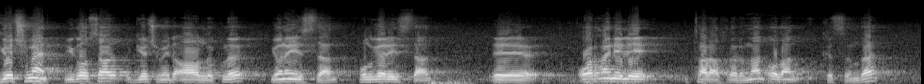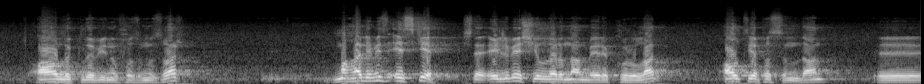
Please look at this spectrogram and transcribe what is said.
göçmen, Yugoslav göçmeni ağırlıklı Yunanistan, Bulgaristan, e, Orhaneli taraflarından olan kısımda ağırlıklı bir nüfusumuz var. Mahallemiz eski. İşte 55 yıllarından beri kurulan altyapısından e,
